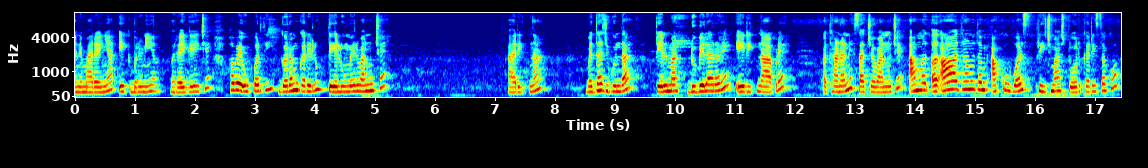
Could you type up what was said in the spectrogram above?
અને મારે અહીંયા એક બરણીયા ભરાઈ ગઈ છે. હવે ઉપરથી ગરમ કરેલું તેલ ઉમેરવાનું છે. આ રીતના બધા જ ગુંદા તેલમાં ડૂબેલા રહે. એ રીતના આપણે અથાણાને સાચવવાનું છે. આ આ અથાણું તમે આખું વર્ષ ફ્રીજમાં સ્ટોર કરી શકો.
